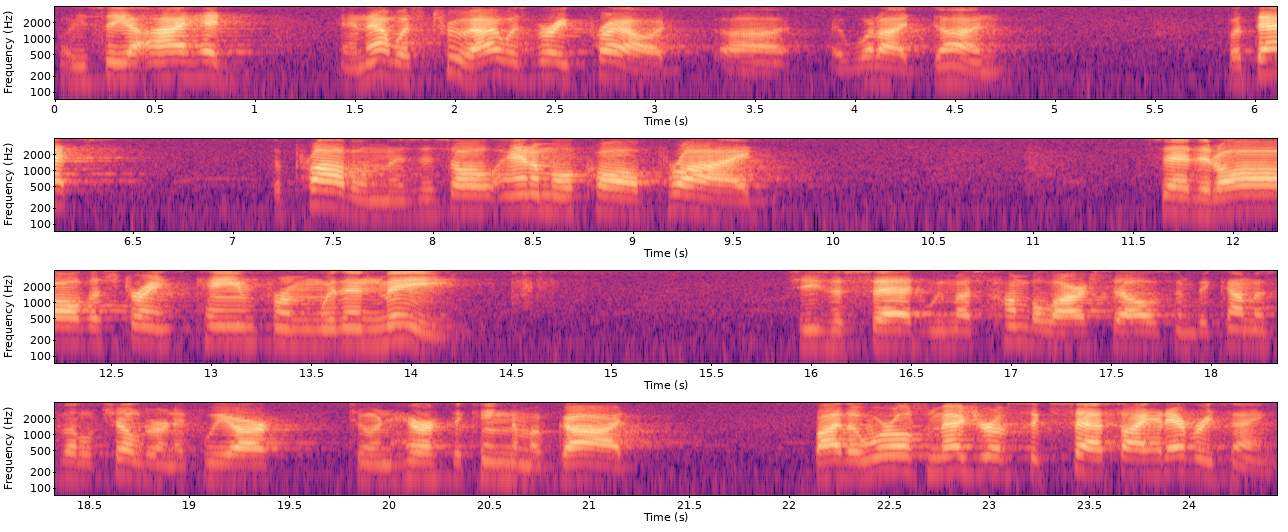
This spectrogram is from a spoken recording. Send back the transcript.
Well, you see, I had, and that was true, I was very proud uh, at what I'd done. But that's the problem is this old animal called pride said that all the strength came from within me. Jesus said we must humble ourselves and become as little children if we are to inherit the kingdom of God. By the world's measure of success, I had everything.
